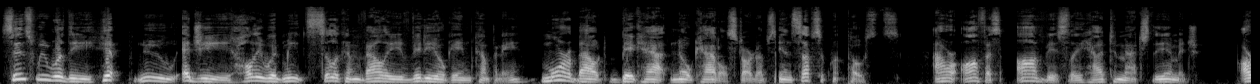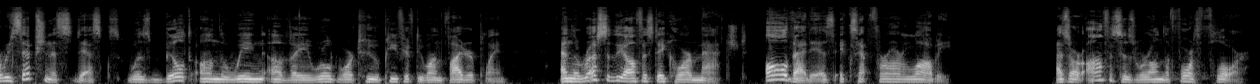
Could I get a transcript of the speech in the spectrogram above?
Since we were the hip, new, edgy Hollywood meets Silicon Valley video game company, more about big hat, no cattle startups in subsequent posts, our office obviously had to match the image. Our receptionist's desk was built on the wing of a World War II P-51 fighter plane, and the rest of the office decor matched. All that is, except for our lobby. As our offices were on the fourth floor,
